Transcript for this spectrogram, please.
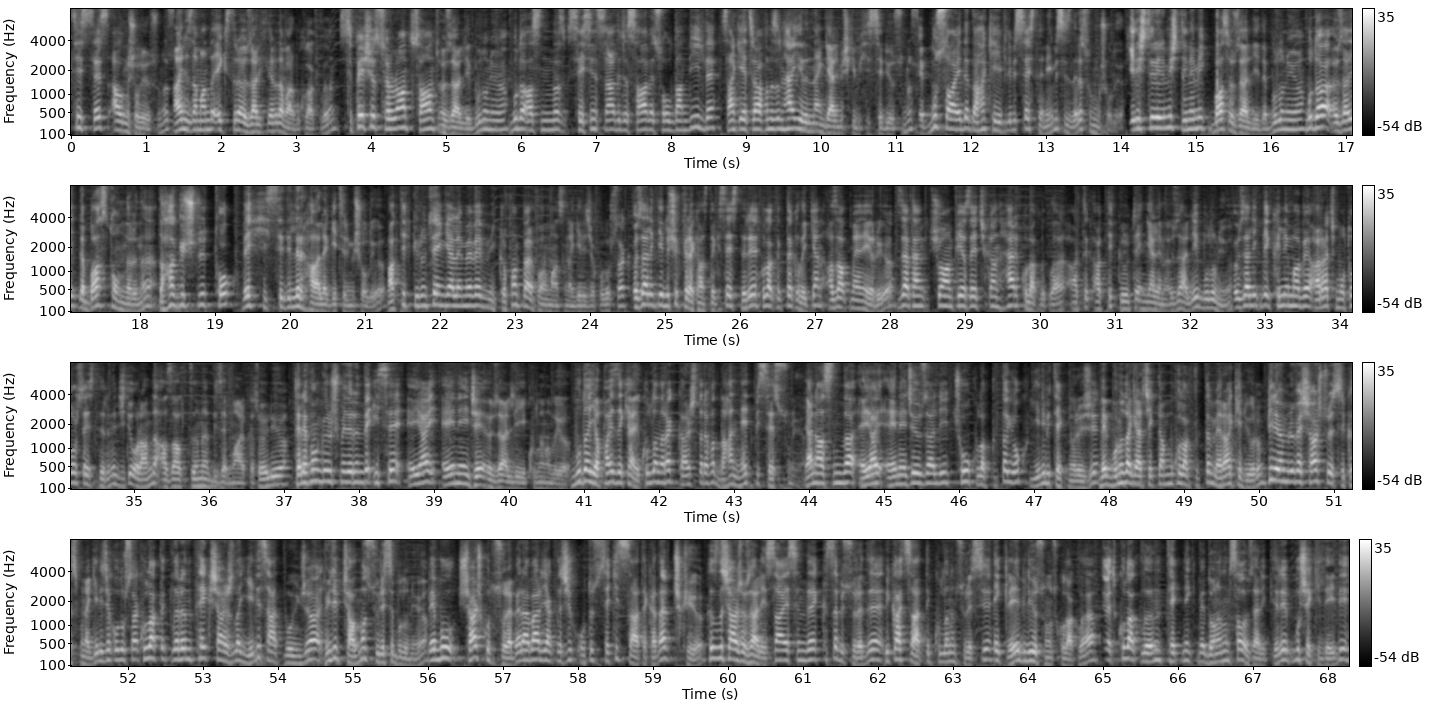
tiz ses almış oluyorsunuz. Aynı zamanda ekstra özellikleri de var bu kulaklığın. Special Surround Sound özelliği bulunuyor. Bu da aslında sesin sadece sağ ve soldan değil de sanki etrafınızın her yerinden gelmiş gibi hissediyorsunuz. Ve bu sayede daha keyifli bir ses deneyimi sizlere sunmuş oluyor. Geliştirilmiş dinamik bas özelliği de bulunuyor. Bu da özellikle bas tonlarını daha güçlü, tok ve hissedilir hale getirmiş oluyor. Aktif gürültü engelleme ve mikrofon performansına gelecek olursak özellikle düşük frekanstaki sesleri kulaklık takılıyken azaltmaya yarıyor. Zaten şu an piyasaya çıkan her kulaklıkla artık aktif gürültü engelleme özelliği bulunuyor. Özellikle klima ve araç motor seslerini ciddi oranda azalttığını bize marka söylüyor. Telefon görüşmelerinde ise AI ENC özelliği kullanılıyor. Bu da yapay zekayı kullanarak karşı tarafa daha net bir ses sunuyor. Yani aslında AI ENC özelliği çoğu kulaklıkta yok. Yeni bir teknoloji ve bunu da gerçekten bu kulaklıkta merak ediyorum. Pil ömrü ve şarj süresi kısmına gelecek olursak kulaklıkların tek şarjla 7 saat boyunca müzik çalma süresi bulunuyor ve bu şarj kutusuyla beraber yaklaşık 38 saate kadar çıkıyor. Hızlı şarj özelliği sayesinde kısa bir sürede birkaç saatlik kullanım süresi ekleyebiliyorsunuz kulaklığa. Evet kulaklığın teknik ve donanımsal özellikleri bu şekildeydi.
